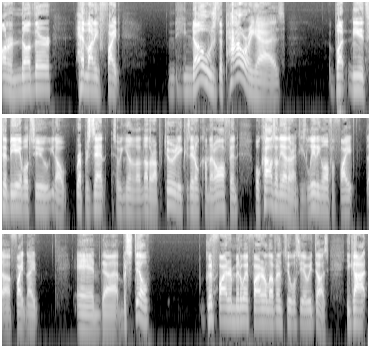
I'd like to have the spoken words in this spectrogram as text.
on another headlining fight. He knows the power he has, but needed to be able to, you know, represent so he can get another opportunity because they don't come that often. Well, Kyle's on the other end. He's leading off a fight, uh, fight night, and uh, but still, good fighter, middleweight fighter, eleven and two. We'll see how he does. He got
